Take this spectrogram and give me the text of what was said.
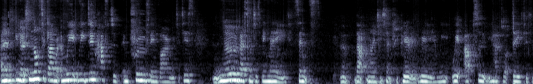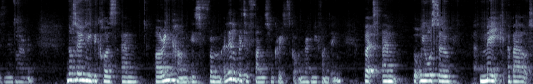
And, you know, it's not a glamour, and we, we do have to improve the environment. It is, no investment has been made since that 19th century period, really, and we, we absolutely have to update it as an environment. Not only because um, our income is from a little bit of funds from Creative Scotland revenue funding, but um, but we also make about,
